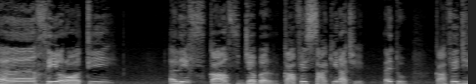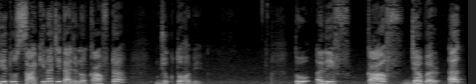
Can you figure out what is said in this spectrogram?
আখিরাতি আলিফ কাফ জবর কাফে সাকিন আছে, তাই তো? কাফে যেহেতু সাকিন আছে, তাই জন্য কাফটা যুক্ত হবে। তো আলিফ কাফ জবর আখ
